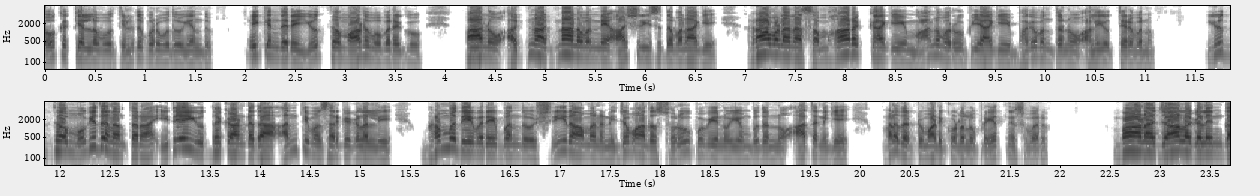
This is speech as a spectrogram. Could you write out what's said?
ಲೋಕಕ್ಕೆಲ್ಲವೂ ತಿಳಿದು ಬರುವುದು ಎಂದು. ಏಕೆಂದರೆ ಯುದ್ಧ ಮಾಡುವವರೆಗೂ ತಾನು ಅಗ್ನ ಅಜ್ಞಾನವನ್ನೇ ಆಶ್ರಯಿಸಿದವನಾಗಿ, ರಾವಣನ ಸಂಹಾರಕ್ಕಾಗಿ ಮಾನವ ರೂಪಿಯಾಗಿ ಭಗವಂತನು ಅಲೆಯುತ್ತಿರುವನು. ಯುದ್ಧ ಮುಗಿದ ನಂತರ ಇದೇ ಯುದ್ಧಕಾಂಡದ ಅಂತಿಮ ಸರ್ಗಗಳಲ್ಲಿ ಬ್ರಹ್ಮದೇವರೇ ಬಂದು ಶ್ರೀರಾಮನ ನಿಜವಾದ ಸ್ವರೂಪವೇನು ಎಂಬುದನ್ನು ಆತನಿಗೆ ಮನದಟ್ಟು ಮಾಡಿಕೊಡಲು ಪ್ರಯತ್ನಿಸುವರು. ಬಾಣ ಜಾಲಗಳಿಂದ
